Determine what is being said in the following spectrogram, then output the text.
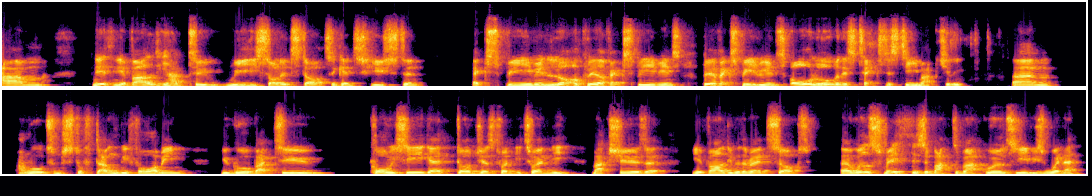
Um, Nathan Eovaldi had two really solid starts against Houston. Experience, a lot of playoff experience, playoff experience all over this Texas team, actually. Um, I wrote some stuff down before. I mean, you go back to Corey Seager, Dodgers 2020, Max Scherzer, Eovaldi with the Red Sox. Uh, Will Smith is a back-to-back World Series winner.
